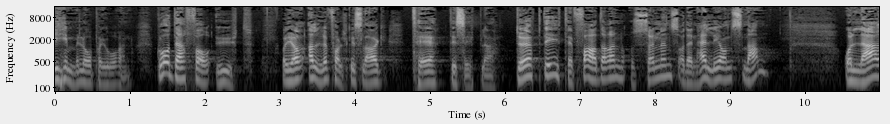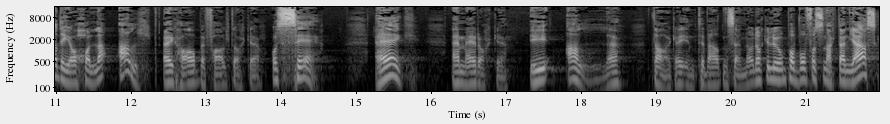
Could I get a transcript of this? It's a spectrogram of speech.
i himmelen og på jorden. Gå derfor ut og gjør alle folkeslag til disipler. Døp de til Faderen og Sønnens og Den hellige ånds navn. Og lær de å holde alt jeg har befalt dere. Og se, jeg er med dere i alle dager inntil verdens ende. Og Dere lurer på hvorfor snakket han jærsk.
